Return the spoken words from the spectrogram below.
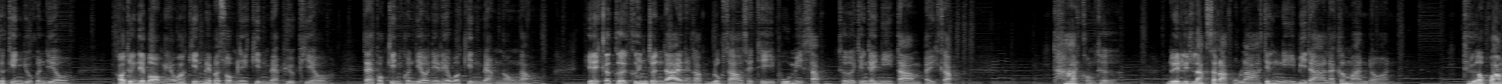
ก็กินอยู่คนเดียว เขาถึงได้บอกไงว่ากินไม่ผสมนี่กินแบบเพียวๆแต่พอกินคนเดียวนี่เรียกว่ากินแบบเงาๆ เหตุก็เกิดขึ้นจนได้นะครับ ลูกสาวเศรษฐีผู้มีทรัพย์ เธอจึงได้หนีตามไปกับทาสของเธอ ด้วยฤทธิ์ลักษลักอุลาจึงหนีบิดาและก็มารดอน ถือเอาความ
